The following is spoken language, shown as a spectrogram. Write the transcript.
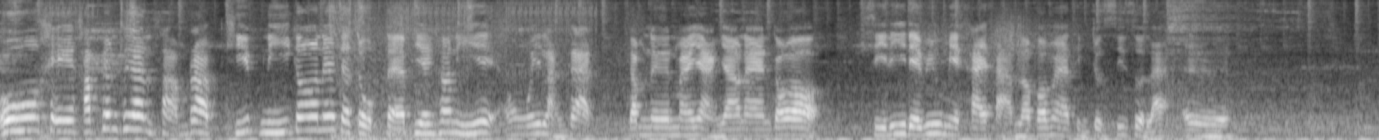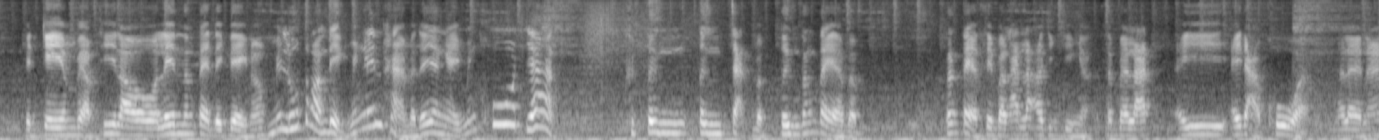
โอเคครับเพื่อนๆสำหรับคลิปนี้ก็น่าจะจบแต่เพียงเท่านี้ โอ้ยหลังจากดำเนินมาอย่างยาวนานก็ ซีรีส์เดวิลเมคาย3เราก็มาถึงจุดสิ้นสุดแล้วเออ เป็นเกมแบบที่เราเล่นตั้งแต่เด็กๆเนาะไม่รู้ตอนเด็กแม่งเล่นผ่านมาได้ยังไงแม่งโคตรยาก คือตึงตึงจัดแบบตึงตั้งแต่แบบ ตั้งแต่เซบารัสแล้วเอาจริงๆอะเซบารัสไอไอดาบคู่อะอะไรนะ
